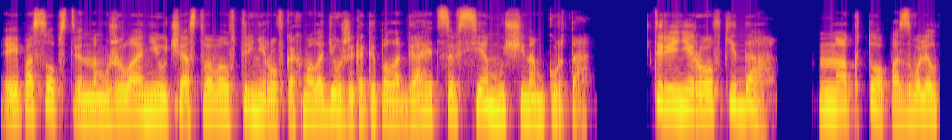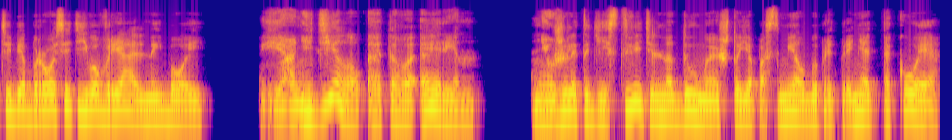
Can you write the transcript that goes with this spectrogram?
и по собственному желанию участвовал в тренировках молодежи, как и полагается всем мужчинам Курта. Тренировки – да, но кто позволил тебе бросить его в реальный бой? Я не делал этого, Эрин. Неужели ты действительно думаешь, что я посмел бы предпринять такое,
